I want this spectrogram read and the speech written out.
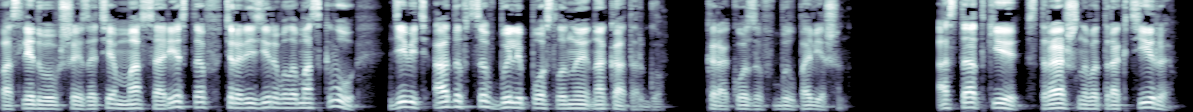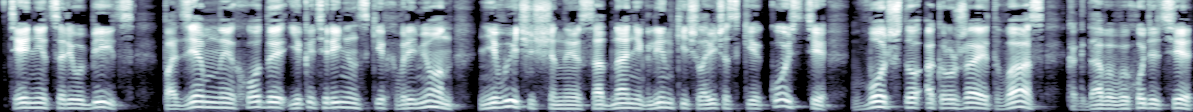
Последовавшая затем масса арестов терроризировала Москву, девять адовцев были посланы на каторгу. Каракозов был повешен. Остатки страшного трактира, тени цареубийц, Подземные ходы екатерининских времен, невычищенные со дна неглинки человеческие кости — вот что окружает вас, когда вы выходите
